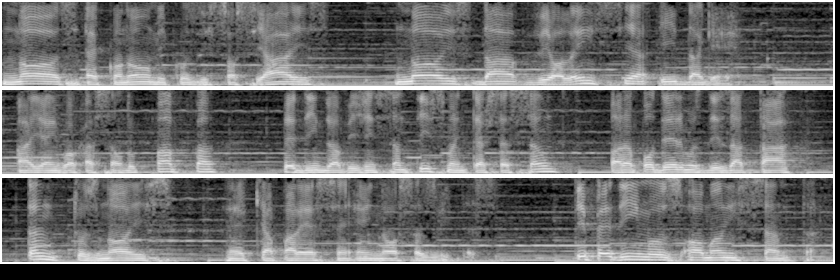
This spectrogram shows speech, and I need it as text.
nós econômicos e sociais, nós da violência e da guerra. Aí a invocação do Papa, pedindo à Virgem Santíssima intercessão para podermos desatar tantos nós é, que aparecem em nossas vidas. Te pedimos, ó Mãe Santa,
